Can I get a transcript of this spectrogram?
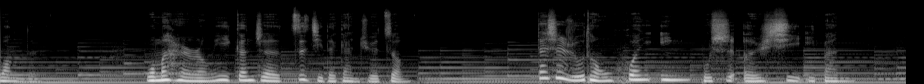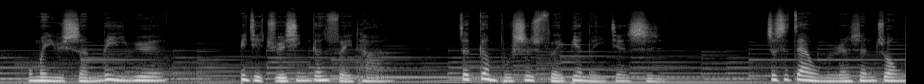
忘的。我们很容易跟着自己的感觉走，但是如同婚姻不是儿戏一般，我们与神立约，并且决心跟随他。这更不是随便的一件事，这是在我们人生中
